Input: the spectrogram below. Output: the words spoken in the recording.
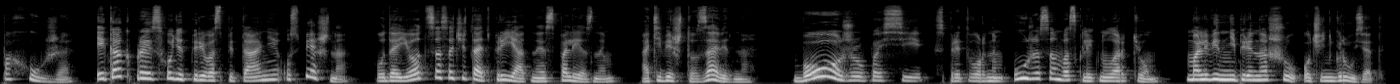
похуже. И как происходит перевоспитание? Успешно. Удается сочетать приятное с полезным. А тебе что, завидно? «Боже упаси!» – с притворным ужасом воскликнул Артем. «Мальвин не переношу, очень грузят.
